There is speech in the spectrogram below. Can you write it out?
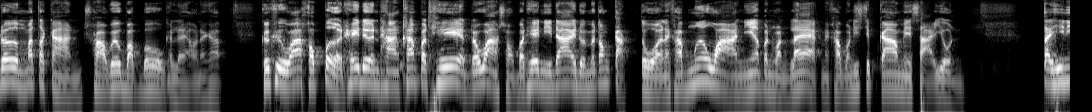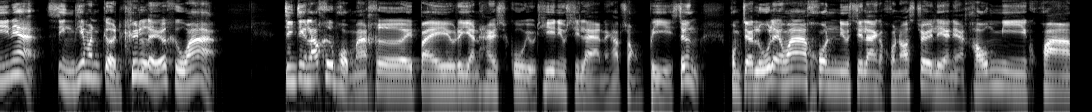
เริ่มมาตรการ Travel Bubble กันแล้วนะครับ ก็คือว่าเขาเปิดให้เดินทางข้ามประเทศระหว่าง 2 ประเทศนี้ได้ โดยไม่ต้องกักตัวนะครับ เมื่อวานนี้เป็นวันแรกนะครับ วันที่ 19 เมษายน แต่ทีนี้เนี่ยสิ่งที่มันเกิดขึ้นเลยก็คือว่า จริง ๆ แล้วคือผมมาเคยไปเรียนไฮสคูลอยู่ที่นิวซีแลนด์นะครับสปี ซึ่งผมจะรู้เลยว่าคนนิวซีแลนด์กับคนออสเตรเลียเนี่ยเขามีความ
